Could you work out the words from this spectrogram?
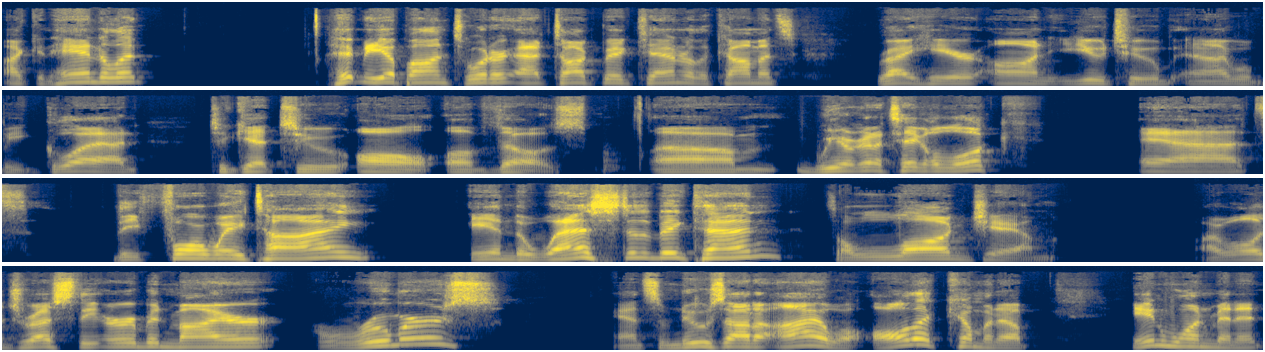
I can handle it. Hit me up on Twitter at Talk Big Ten or the comments right here on YouTube, and I will be glad to get to all of those. Um, we are going to take a look at the four way tie in the West of the Big Ten. It's a log jam. I will address the Urban Meyer rumors and some news out of Iowa. All that coming up in one minute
